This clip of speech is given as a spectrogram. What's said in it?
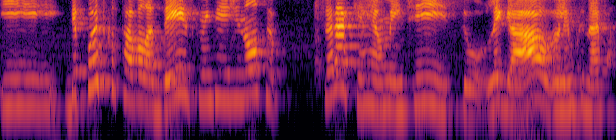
E depois que eu tava lá dentro, eu entendi, nossa, será que é realmente isso? Legal, eu lembro que na época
